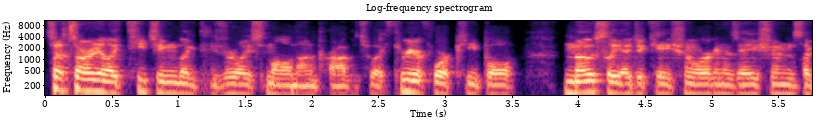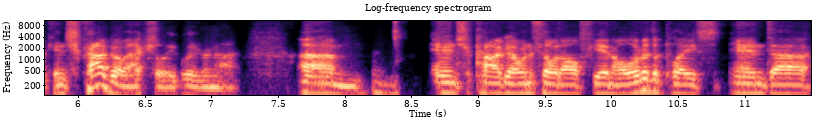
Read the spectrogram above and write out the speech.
So I started like teaching like these really small nonprofits with like three or four people, mostly educational organizations, like in Chicago, actually, believe it or not. Um, mm-hmm. In Chicago and Philadelphia and all over the place. And uh,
